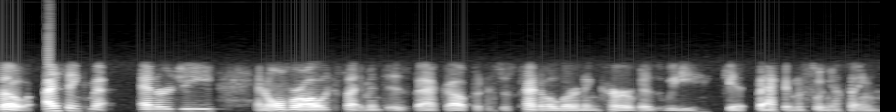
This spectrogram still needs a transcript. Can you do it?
So I think energy and overall excitement is back up, and it's just kind of a learning curve as we get back in the swing of things.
